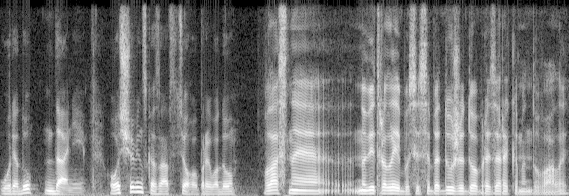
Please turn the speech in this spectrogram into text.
уряду Данії. Ось що він сказав з цього приводу. Власне, нові тролейбуси себе дуже добре зарекомендували.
